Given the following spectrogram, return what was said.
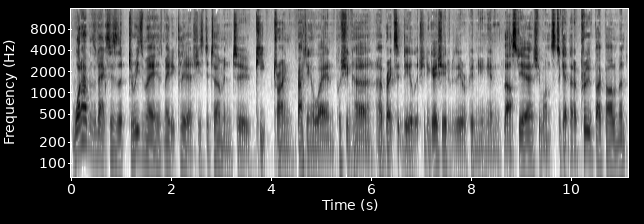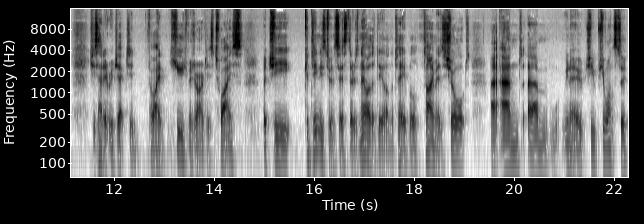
What happens next is that Theresa May has made it clear she's determined to keep trying, batting away and pushing her, her Brexit deal that she negotiated with the European Union last year. She wants to get that approved by Parliament. She's had it rejected by huge majorities twice, but she continues to insist there is no other deal on the table. Time is short. Uh, and um, you know she she wants to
